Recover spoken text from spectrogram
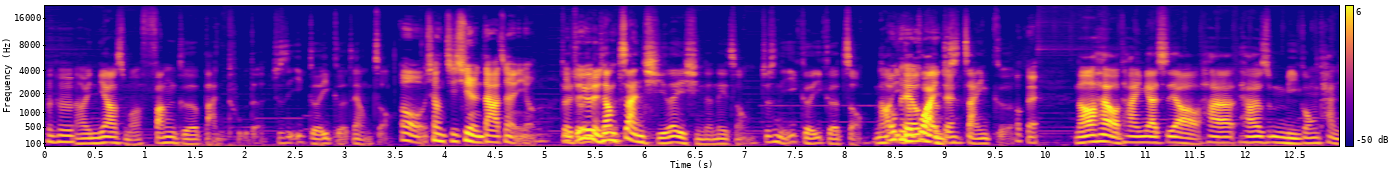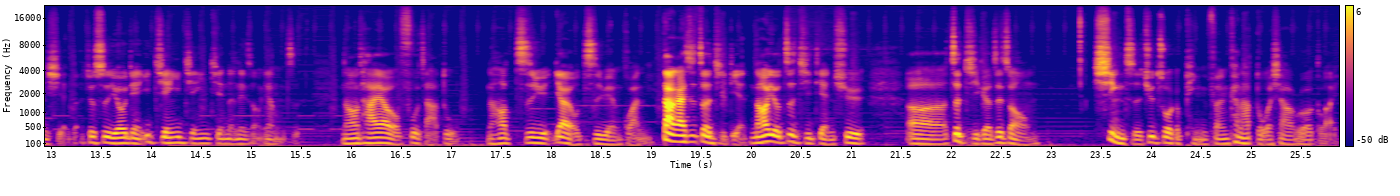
嗯哼，然后一定要什么方格版图的，就是一格一格这样走。哦，像机器人大战一样，对，就有点像战棋类型的那种，就是你一格一格走，然后一个怪你就是占一格。OK，然后还有它应该是要它它要是迷宫探险的，就是有点一间一间一间的那种样子，然后它要有复杂度，然后资源要有资源管理，大概是这几点，然后由这几点去呃这几个这种性质去做个评分，看它多下 roguelike。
